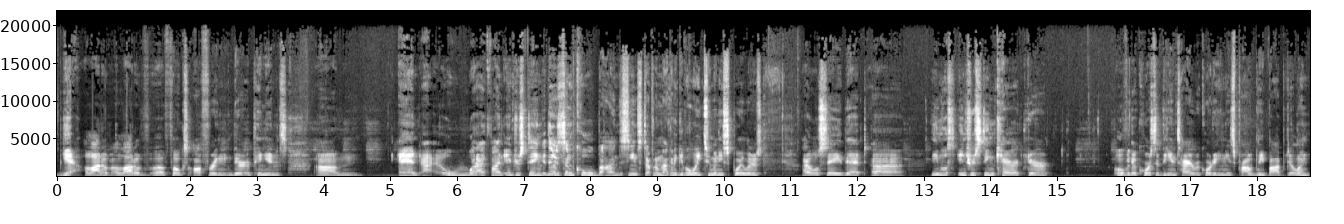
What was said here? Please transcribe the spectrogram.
yeah, a lot of a lot of uh, folks offering their opinions. Um, and I, what I find interesting, there's some cool behind the scenes stuff, and I'm not going to give away too many spoilers. I will say that uh, the most interesting character over the course of the entire recording is probably Bob Dylan.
